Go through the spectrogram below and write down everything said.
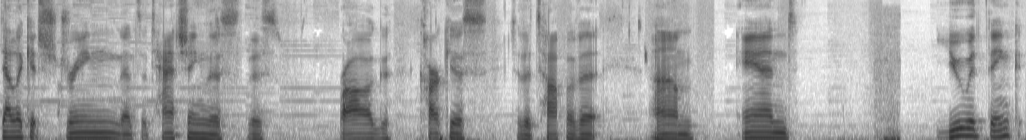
delicate string that's attaching this this frog carcass to the top of it. Um, and you would think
